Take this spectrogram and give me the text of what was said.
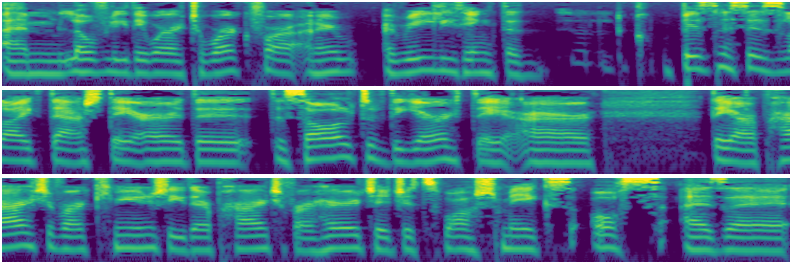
um, lovely they were to work for. And I, I really think that businesses like that, they are the, the salt of the earth. They are they are part of our community. They're part of our heritage. It's what makes us as a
